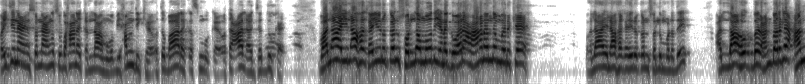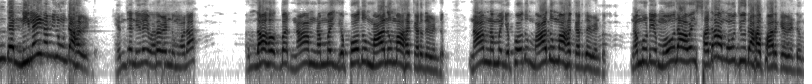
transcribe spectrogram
ஃபைஜி நாயன் சொன்னாங்க? சுபஹானக அல்லாஹு பிஹம்திக ஒத்து தபாரக இஸ்முக வ தஆலா வலா இலாக கயிறுக்கன்னு சொல்லும் போது எனக்கு வர ஆனந்தம் இருக்கே. வலா இலாக கைருக்கன்னு சொல்லும் பொழுது அல்லாஹ் அக்பர் அன்பர்களே அந்த நிலை நம்மில் உண்டாக வேண்டும். எந்த நிலை வர வேண்டும் அல்லாஹ் அக்பர் நாம் நம்மை எப்போதும் மாலுமாக கருத வேண்டும். நாம் நம்மை எப்போதும் மாதுமாக கருத வேண்டும். நம்முடைய மௌலாவை சதா மௌஜூதாக பார்க்க வேண்டும்.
